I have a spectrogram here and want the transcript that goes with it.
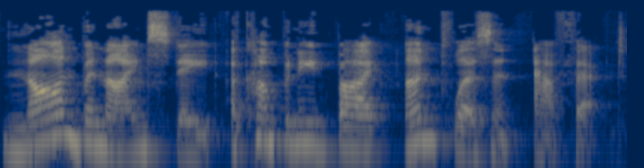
non benign state accompanied by unpleasant affect.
